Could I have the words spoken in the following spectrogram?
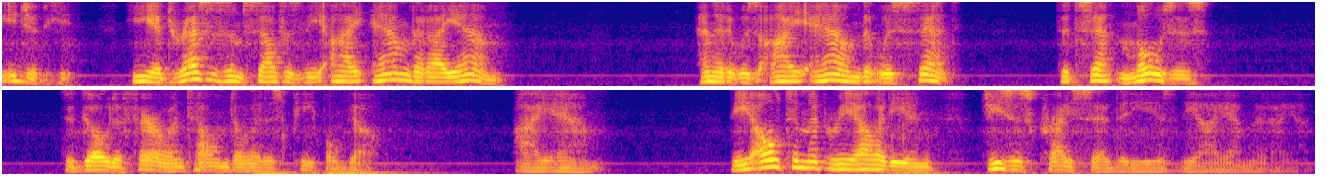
Egypt, he, he addresses himself as the I am that I am. And that it was I am that was sent, that sent Moses to go to Pharaoh and tell him to let his people go. I am. The ultimate reality, and Jesus Christ said that he is the I am that I am.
